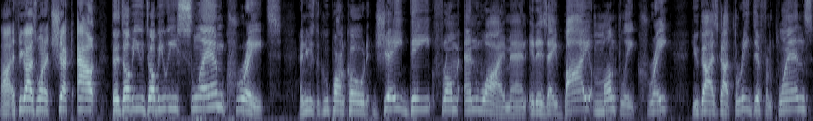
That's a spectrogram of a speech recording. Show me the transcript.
Uh, if you guys want to check out the WWE Slam Crate and use the coupon code JD from NY, man, it is a bi monthly crate. You guys got three different plans.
